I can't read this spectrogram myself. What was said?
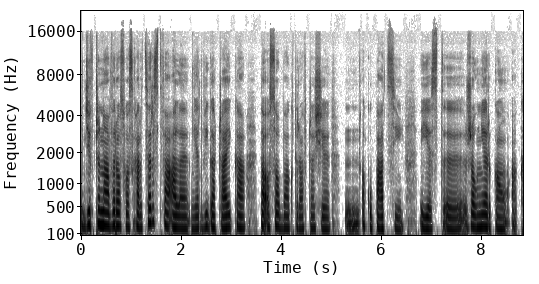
dziewczyna wyrosła z harcerstwa, ale Jadwiga Czajka to osoba, która w czasie mm, okupacji jest y, żołnierką AK,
